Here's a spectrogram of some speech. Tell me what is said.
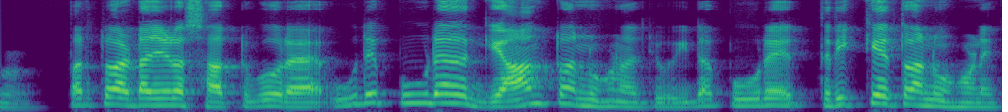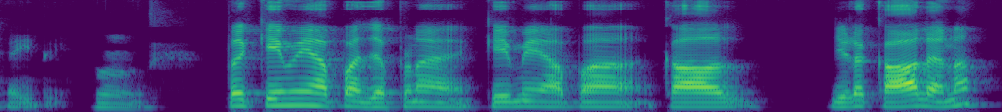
ਹੂੰ। ਪਰ ਤੁਹਾਡਾ ਜਿਹੜਾ ਸਤਗੁਰ ਹੈ ਉਹਦੇ ਪੂਰਾ ਗਿਆਨ ਤੁਹਾਨੂੰ ਹੋਣਾ ਚਾਹੀਦਾ ਪੂਰੇ ਤਰੀਕੇ ਤੁਹਾਨੂੰ ਹੋਣੇ ਚਾਹੀਦੇ। ਹੂੰ। ਪਰ ਕਿਵੇਂ ਆਪਾਂ ਜਪਣਾ ਹੈ ਕਿਵੇਂ ਆਪਾਂ ਕਾਲ ਜਿਹੜਾ ਕਾਲ ਹੈ ਨਾ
